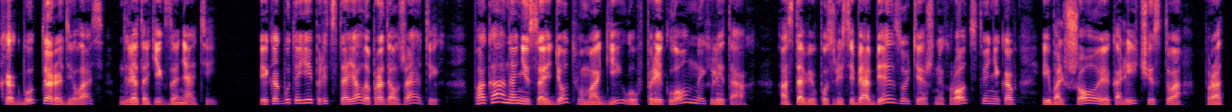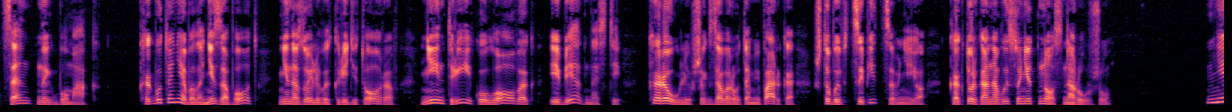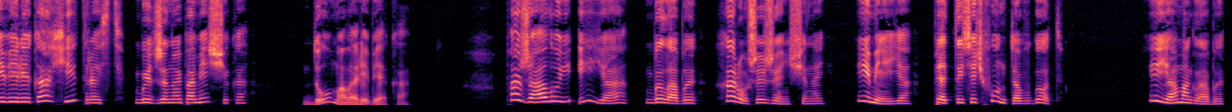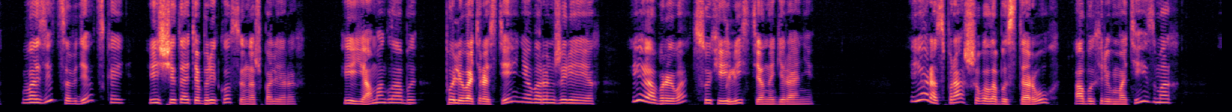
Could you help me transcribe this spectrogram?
как будто родилась для таких занятий и как будто ей предстояло продолжать их, пока она не сойдет в могилу в преклонных летах, оставив после себя безутешных родственников и большое количество процентных бумаг. Как будто не было ни забот, ни назойливых кредиторов, ни интриг, уловок и бедности, карауливших за воротами парка, чтобы вцепиться в нее, как только она высунет нос наружу. «Невелика хитрость быть женой помещика», — думала Ребекка. «Пожалуй, и я была бы хорошей женщиной, имея пять тысяч фунтов в год. И я могла бы возиться в детской и считать абрикосы на шпалерах. И я могла бы поливать растения в оранжереях и обрывать сухие листья на герани я расспрашивала бы старух об их ревматизмах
